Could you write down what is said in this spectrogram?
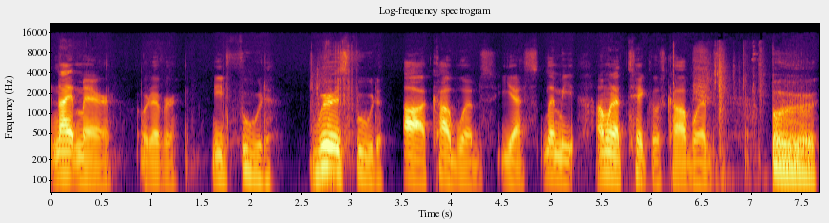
Nightmare whatever. Need food. Where is food? Ah, cobwebs. Yes. Let me. I'm gonna take those cobwebs. Brr.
